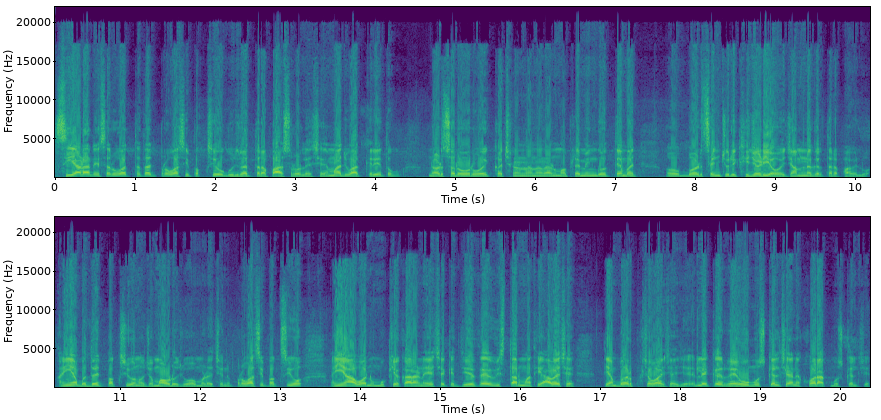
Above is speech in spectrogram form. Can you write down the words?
શિયાળાની શરૂઆત થતાં જ પ્રવાસી પક્ષીઓ ગુજરાત તરફ આશરો લે છે. એમાં જ વાત કરીએ તો નળ સરોવર હોય, કચ્છના નાના નાનામાં ફ્લેમિંગો તેમજ બર્ડ સેન્ચુરી ખીજડીયા હોય, જામનગર તરફ આવેલું. અહીંયા બધા જ પક્ષીઓનો જમાવડો જોવા મળે છે અને પ્રવાસી પક્ષીઓ અહીંયા આવવાનું મુખ્ય કારણ એ છે કે જે તે વિસ્તારમાંથી આવે છે, ત્યાં બર્ફ છવાઈ જાય છે. એટલે કે રહેવું મુશ્કેલ છે અને ખોરાક મુશ્કેલ છે.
